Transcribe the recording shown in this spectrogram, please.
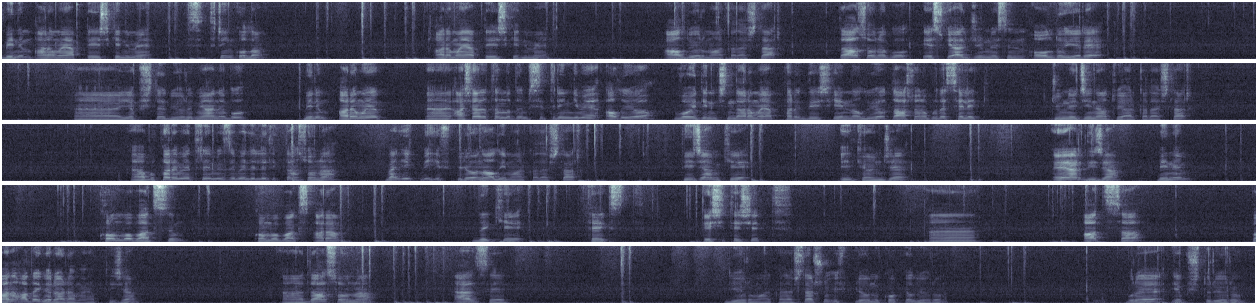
Benim arama yap değişkenimi string olan arama yap değişkenimi al diyorum arkadaşlar. Daha sonra bu SQL cümlesinin olduğu yere e, yapıştır diyorum. Yani bu benim aramaya e, aşağıda tanımadığım stringimi alıyor. Void'in içinde arama yap değişkenini alıyor. Daha sonra burada select cümleciğini atıyor arkadaşlar. Bu parametremizi belirledikten sonra ben ilk bir if bloğunu alayım arkadaşlar. Diyeceğim ki ilk önce eğer diyeceğim benim combo box'ım combo box aramdaki text eşit eşit e, adsa bana ada göre arama yap diyeceğim. E, daha sonra else diyorum arkadaşlar. Şu if bloğunu kopyalıyorum. Buraya yapıştırıyorum.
